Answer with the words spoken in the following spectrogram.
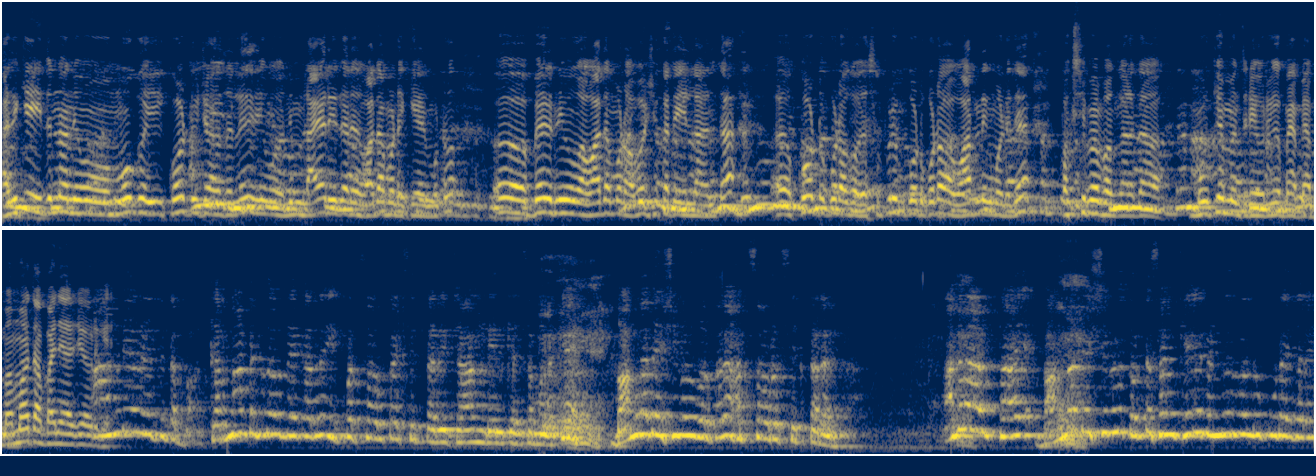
ಅದಕ್ಕೆ ಇದನ್ನ ನೀವು ಮೂಗು ಈ ಕೋರ್ಟ್ ವಿಚಾರದಲ್ಲಿ ನೀವು ನಿಮ್ಮ ಲಾಯರ್ ಇದ್ದಾರೆ ವಾದ ಮಾಡೋಕ್ಕೆ ಅಂದ್ಬಿಟ್ಟು ಬೇರೆ ನೀವು ವಾದ ಮಾಡೋ ಅವಶ್ಯಕತೆ ಇಲ್ಲ ಅಂತ ಕೋರ್ಟ್ ಕೂಡ, ಸುಪ್ರೀಂ ಕೋರ್ಟ್ ಕೂಡ ವಾರ್ನಿಂಗ್ ಮಾಡಿದೆ. ಪಶ್ಚಿಮ ಬಂಗಾಳದ ಮುಖ್ಯಮಂತ್ರಿ ಅವರಿಗೆ, ಮ- ಮ- ಮಮತಾ ಬ್ಯಾನರ್ಜಿ ಅವರಿಗೆ. ಕರ್ನಾಟಕದವ್ರು ಬೇಕಾದ್ರೆ ಇಪ್ಪತ್ತು ಸಾವಿರ ರೂಪಾಯಿ ಸಿಗ್ತಾರೆ. ಚಾಂಗ್ ಅಂಗಡಿಯಲ್ಲಿ ಕೆಲಸ ಮಾಡಕ್ಕೆ. ಬಾಂಗ್ಲಾದೇಶಿಗಳು ಬರ್ತಾರೆ, ಹತ್ತು ಸಾವಿರಕ್ಕೆ ಸಿಗ್ತಾರೆ ಅಂತ. ಅದರ ಅರ್ಥ ಬಾಂಗ್ಲಾದೇಶಿಗಳು ದೊಡ್ಡ ಸಂಖ್ಯೆಯಲ್ಲಿ ಬೆಂಗಳೂರಲ್ಲೂ ಕೂಡ ಇದ್ದಾರೆ.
